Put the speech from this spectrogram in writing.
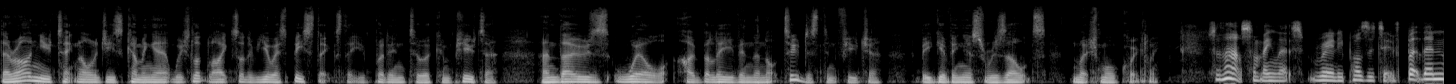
There are new technologies coming out which look like sort of USB sticks that you put into a computer, and those will, I believe, in the not too distant future, be giving us results much more quickly. So that's something that's really positive. But then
